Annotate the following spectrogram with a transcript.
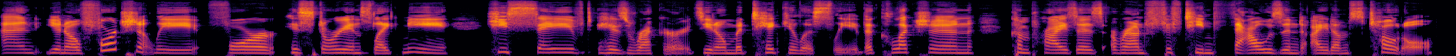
And, you know, fortunately for historians like me, he saved his records, you know, meticulously. The collection comprises around 15,000 items total.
